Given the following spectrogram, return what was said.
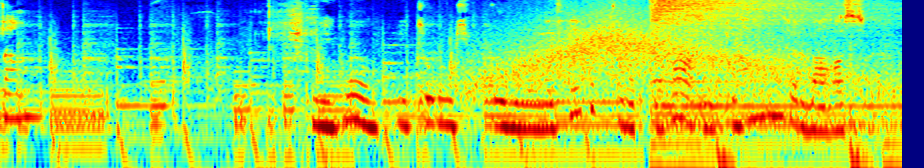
짠. 그리고 이쪽은 귓볼을 원래 세개 뚫었다가 이렇게 한 군데를 막았어요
